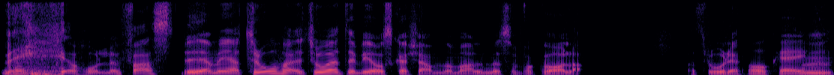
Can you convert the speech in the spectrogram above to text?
Nej, jag håller fast vid det. Men jag tror, jag tror att det blir Oskarshamn och Malmö som får kvala. Jag tror det. Okej. Okay. Mm.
